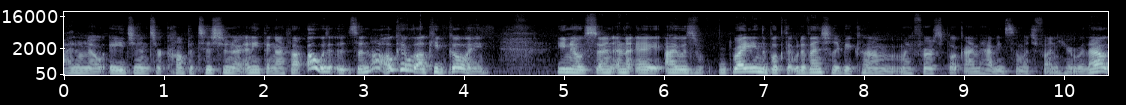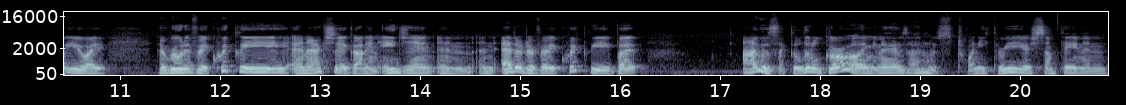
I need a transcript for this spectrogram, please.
I don't know agents or competition or anything. I thought oh it's a no okay well I'll keep going you know so and, and I, I was writing the book that would eventually become my first book i'm having so much fun here without you. I i wrote it very quickly and actually i got an agent and an editor very quickly but i was like a little girl. I mean i was i don't know was 23 or something and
